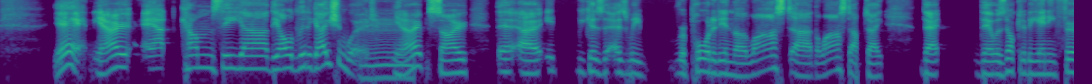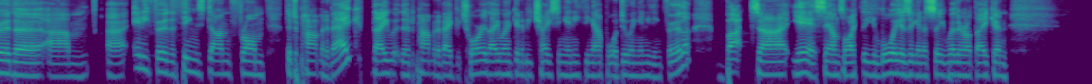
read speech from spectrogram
yeah, you know, out comes the uh, the old litigation word. Mm. You know, so the, uh, it because as we reported in the last uh, the last update that there was not going to be any further um, uh, any further things done from the Department of Ag. They the Department of Ag Victoria they weren't going to be chasing anything up or doing anything further. But uh, yeah, sounds like the lawyers are going to see whether or not they can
